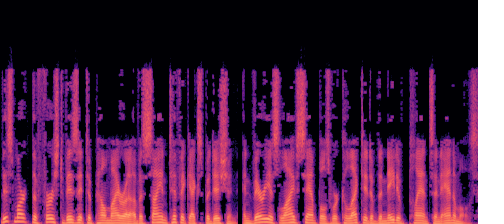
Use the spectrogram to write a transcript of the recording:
This marked the first visit to Palmyra of a scientific expedition, and various live samples were collected of the native plants and animals.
